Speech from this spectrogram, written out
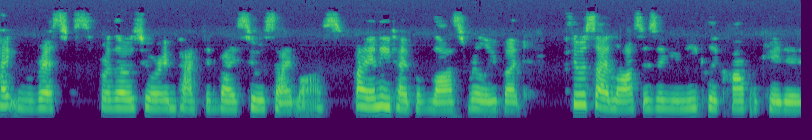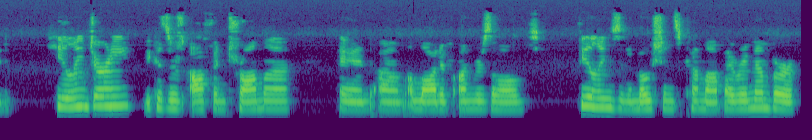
heightened risks for those who are impacted by suicide loss, by any type of loss really, but suicide loss is a uniquely complicated healing journey because there's often trauma and um, a lot of unresolved feelings and emotions come up. I remember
